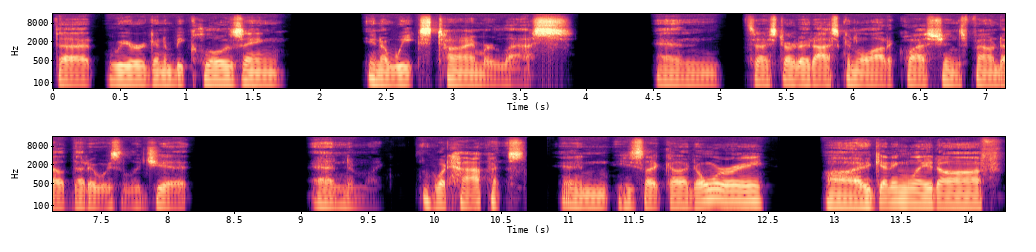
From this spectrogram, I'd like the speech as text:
that we were going to be closing in a week's time or less. And so I started asking a lot of questions, found out that it was legit. And I'm like, what happens? And he's like, oh, don't worry. Uh, you're getting laid off.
